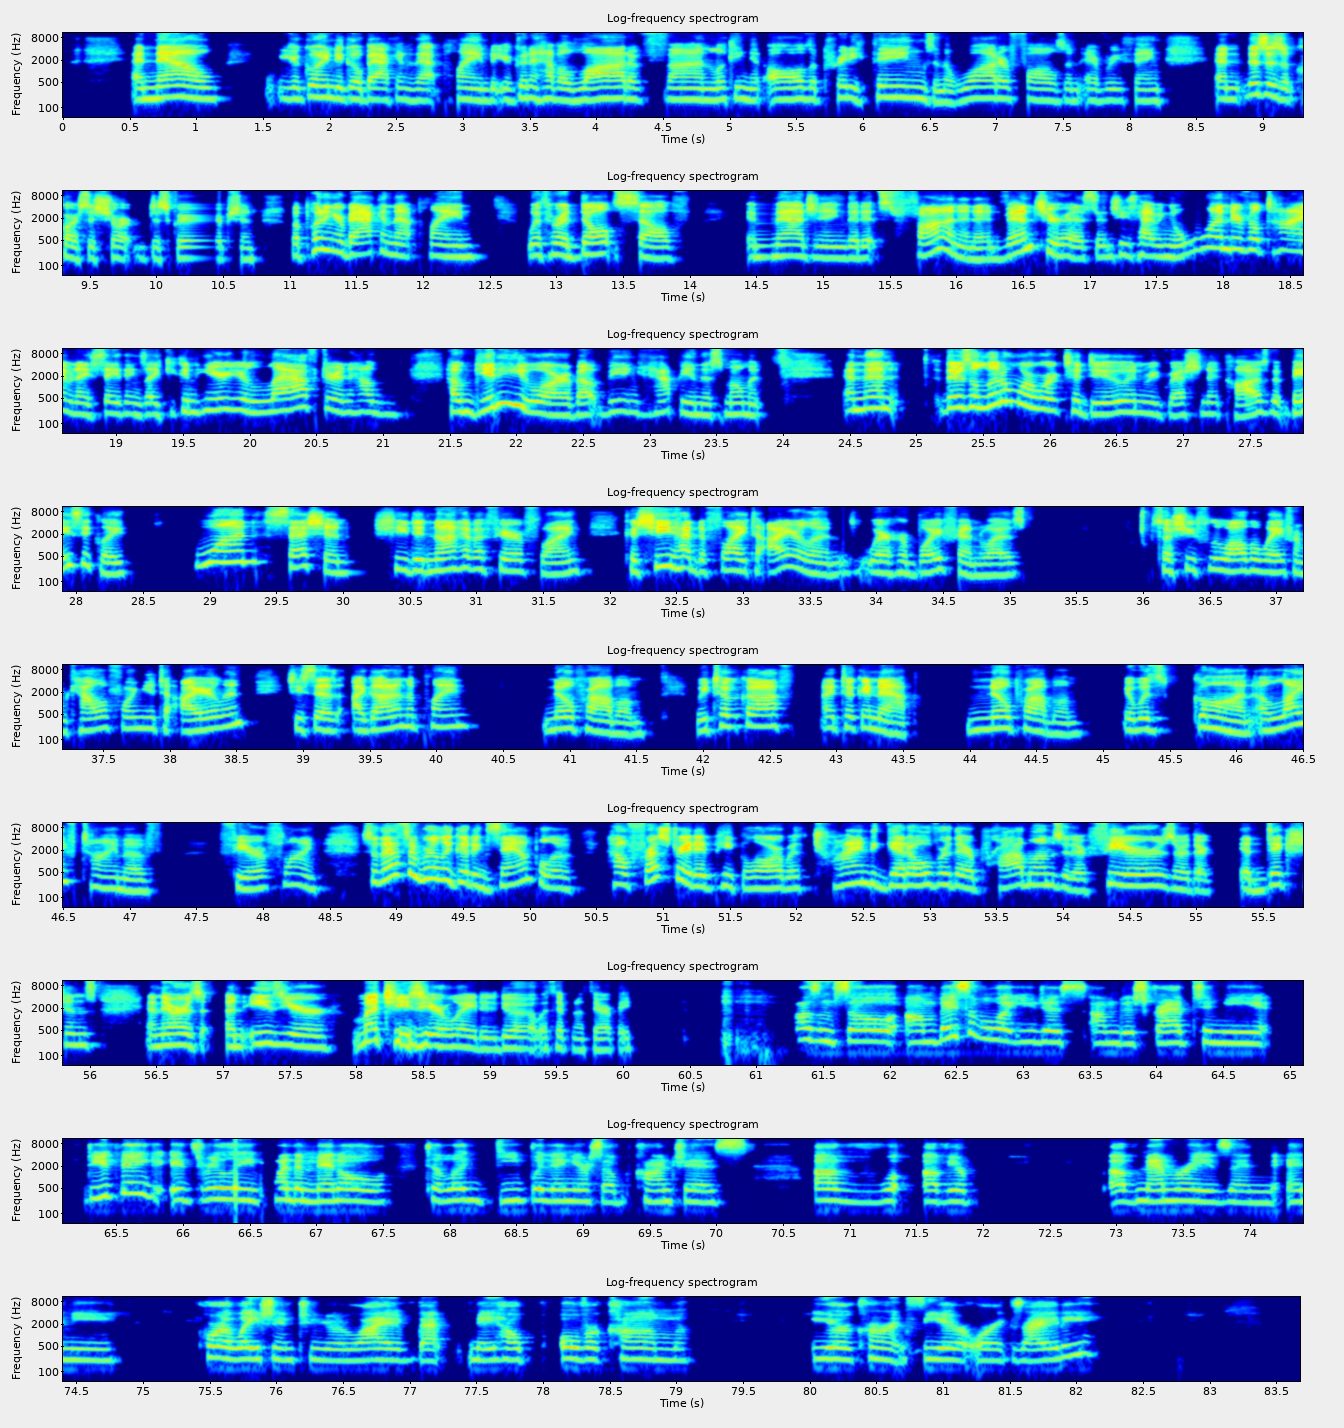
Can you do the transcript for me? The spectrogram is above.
And now you're going to go back into that plane but you're going to have a lot of fun looking at all the pretty things and the waterfalls and everything. And this is of course a short description but putting her back in that plane with her adult self imagining that it's fun and adventurous and she's having a wonderful time and i say things like you can hear your laughter and how how giddy you are about being happy in this moment. And then there's a little more work to do in regression to cause but basically one session she did not have a fear of flying because she had to fly to ireland where her boyfriend was. So she flew all the way from california to ireland. She says i got on the plane no problem. We took off i took a nap no problem. It was gone, a lifetime of fear of flying. So that's a really good example of how frustrated people are with trying to get over their problems or their fears or their addictions. And there is an easier, much easier way to do it with hypnotherapy. Awesome. So, um, based on what you just um described to me, do you think it's really fundamental to look deep within your subconscious of of your of memories and any correlation to your life that may help overcome your current fear or anxiety?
